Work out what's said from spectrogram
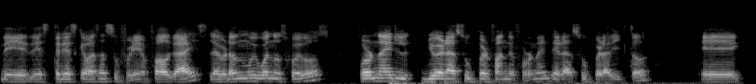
de, de estrés que vas a sufrir en Fall Guys. La verdad, muy buenos juegos. Fortnite, yo era súper fan de Fortnite, era súper adicto. Eh,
